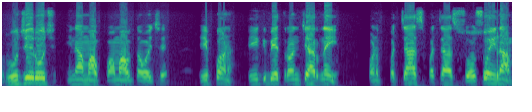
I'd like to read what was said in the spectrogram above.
રોજે રોજ ઇનામ આપવામાં આવતા હોય છે. એ પણ એક, બે, ત્રણ, ચાર નહીં, પણ પચાસ પચાસ, સો સો ઇનામ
